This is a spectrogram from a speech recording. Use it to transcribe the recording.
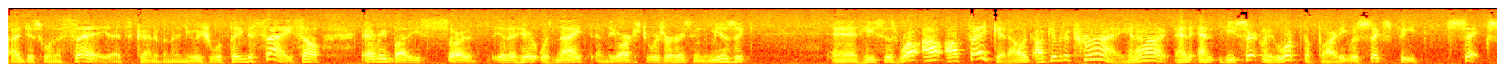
I just want to say that's kind of an unusual thing to say. So everybody sort of, you know, here it was night, and the orchestra was rehearsing the music, and he says, "Well, I'll, I'll fake it. I'll, I'll give it a try." You know, and and he certainly looked the part. He was six feet six,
